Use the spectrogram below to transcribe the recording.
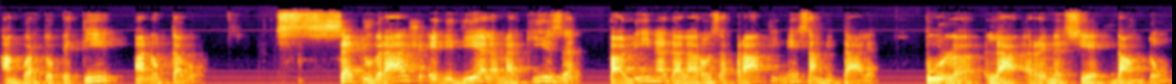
en quarto petit, en octavo. Cet ouvrage est dédié à la marquise Paulina dalla Rosa Prati, née San Vitale, pour la remercier d'un don.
